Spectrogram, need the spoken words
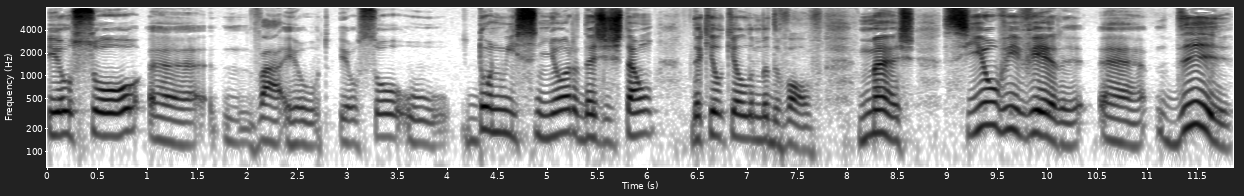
eu sou, uh, vá, eu, eu sou o dono e senhor da gestão daquilo que ele me devolve. Mas se eu viver uh, de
